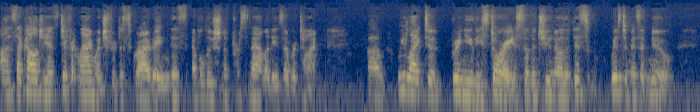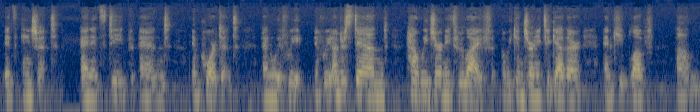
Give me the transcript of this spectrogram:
Uh, psychology has different language for describing this evolution of personalities over time. Uh, we like to bring you these stories so that you know that this wisdom isn't new, it's ancient and it's deep and important. And if we if we understand how we journey through life, we can journey together and keep love um,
